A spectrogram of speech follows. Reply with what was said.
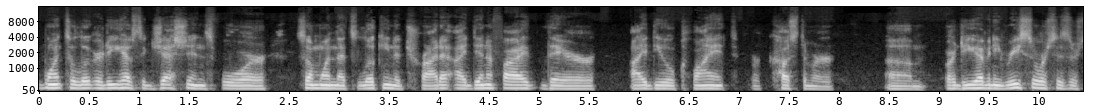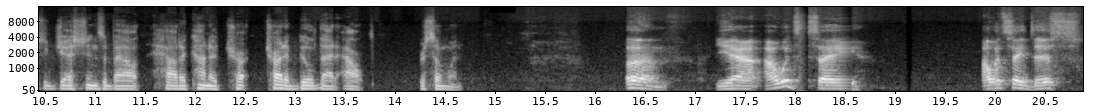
want to look, or do you have suggestions for someone that's looking to try to identify their ideal client or customer? Um, or do you have any resources or suggestions about how to kind of try, try to build that out for someone? Um, yeah, I would say, I would say this,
